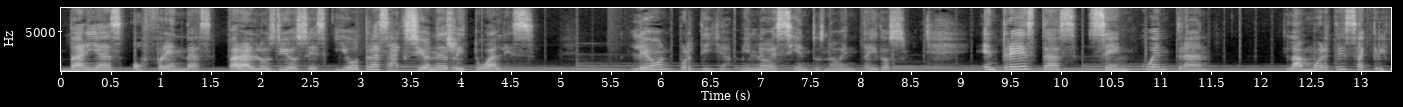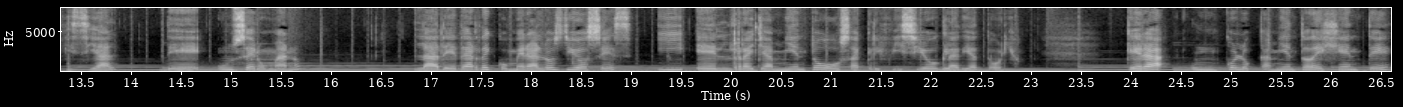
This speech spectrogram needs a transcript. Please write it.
varias ofrendas para los dioses y otras acciones rituales. León Portilla, 1992. Entre estas se encuentran la muerte sacrificial de un ser humano, la de dar de comer a los dioses y el rayamiento o sacrificio gladiatorio que era un colocamiento de gente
